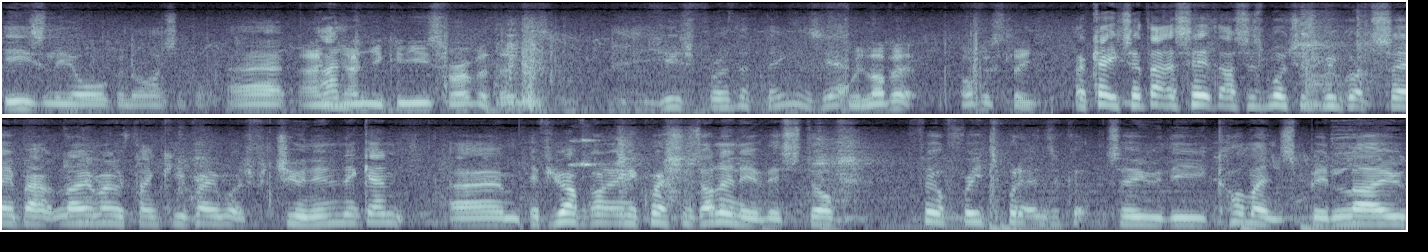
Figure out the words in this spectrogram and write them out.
easily organisable. Uh, And, and, and you can use for other things. used for other things, yeah. We love it, obviously. Okay, so that's it. That's as much as we've got to say about Lomo. Thank you very much for tuning in again. Um, if you have got any questions on any of this stuff, feel free to put it into to the comments below.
